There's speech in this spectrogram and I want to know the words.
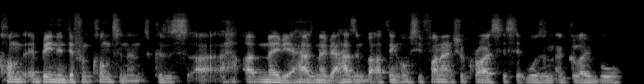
Con- being in different continents because uh, uh, maybe it has maybe it hasn't but i think obviously financial crisis it wasn't a global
